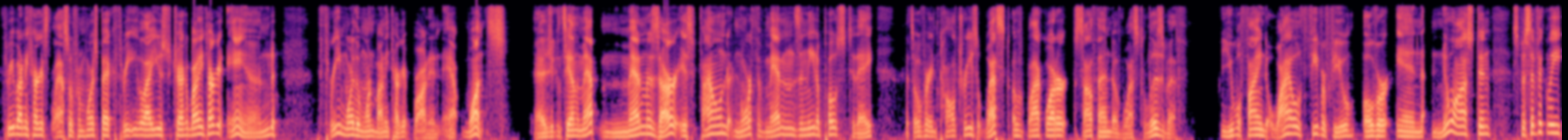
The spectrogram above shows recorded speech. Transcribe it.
3 bounty targets lassoed from horseback, 3 eagle eye used to track a bounty target, and 3 more than one bounty target brought in at once. As you can see on the map, Madam Nazar is found north of Manzanita Post today. That's over in Tall Trees, west of Blackwater, south end of West Elizabeth you will find wild feverfew over in New Austin, specifically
